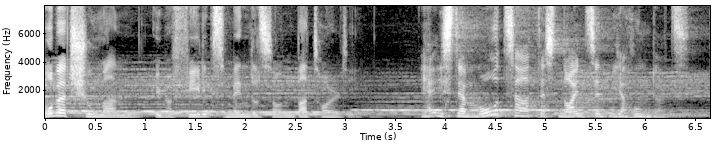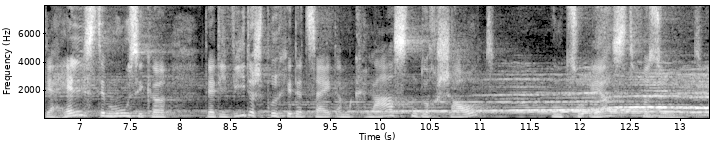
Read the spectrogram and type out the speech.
Robert Schumann über Felix Mendelssohn Bartholdy. Er ist der Mozart des 19. Jahrhunderts, der hellste Musiker, der die Widersprüche der Zeit am klarsten durchschaut und zuerst versöhnt.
